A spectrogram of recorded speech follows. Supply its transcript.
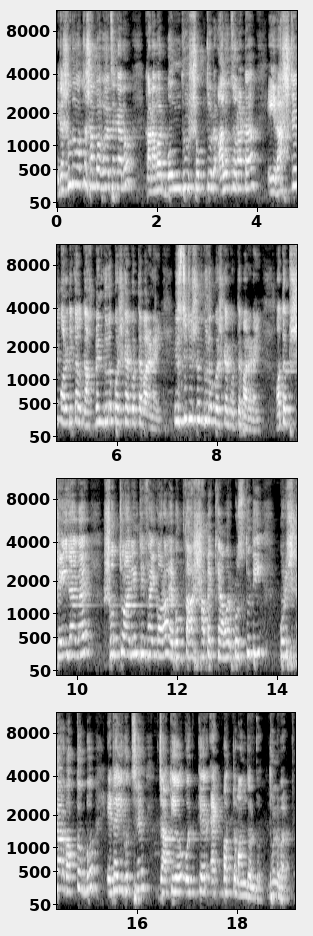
এটা শুধুমাত্র সম্ভব হয়েছে কেন? কারণ আমার বন্ধু শত্রুর আলোচনাটা এই রাষ্ট্রের পলিটিক্যাল গভর্নমেন্টগুলো পরিষ্কার করতে পারে নাই ইনস্টিটিউশনগুলো পরিষ্কার করতে পারে নাই। অতএব সেই জায়গায় শত্রু আইডেন্টিফাই করা এবং তার সাপেক্ষে আমার প্রস্তুতি, পরিষ্কার বক্তব্য, এটাই হচ্ছে জাতীয় ঐক্যের একমাত্র মানদণ্ড। ধন্যবাদ।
